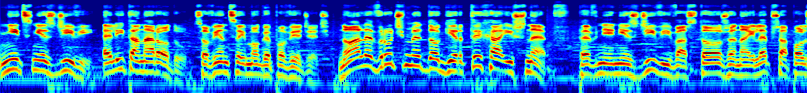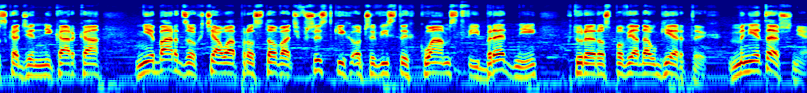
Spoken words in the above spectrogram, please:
nic nie zdziwi. Elita narodu, co więcej mogę powiedzieć. No ale wróćmy do Giertycha i Sznepf. Pewnie nie zdziwi was to, że najlepsza polska dziennikarka nie bardzo chciała prostować wszystkich oczywistych kłamstw i bredni, które rozpowiadał Giertych. Mnie też nie,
